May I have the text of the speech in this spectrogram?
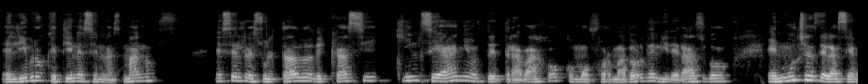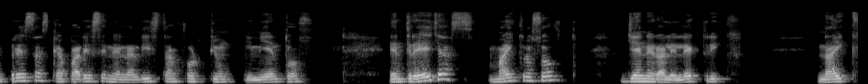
El libro que tienes en las manos es el resultado de casi 15 años de trabajo como formador de liderazgo en muchas de las empresas que aparecen en la lista Fortune 500, entre ellas Microsoft, General Electric, Nike,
